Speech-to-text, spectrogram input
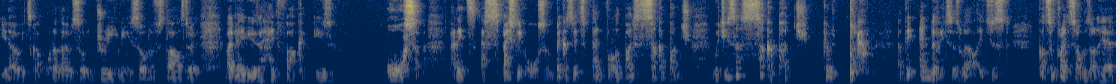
you know, it's got one of those sort of dreamy sort of styles to it. My Baby is a Head Fuck is awesome, and it's especially awesome because it's then followed by Sucker Punch, which is a sucker punch. Goes at the end of it as well. It's just got some great songs on here.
